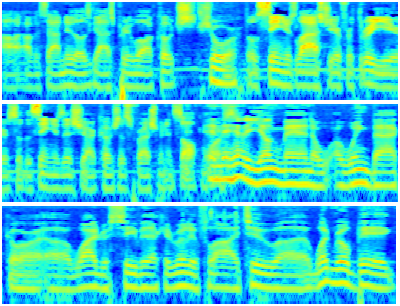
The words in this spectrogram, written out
uh, obviously I knew those guys pretty well. I coached Sure. those seniors last year for three years. So the seniors this year, I coached as freshmen and sophomores. And they had a young man, a, a wingback or a wide receiver that could really fly too. Uh, wasn't real big,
